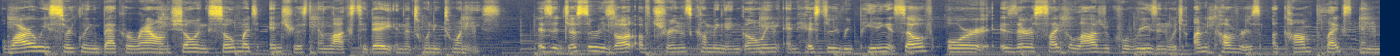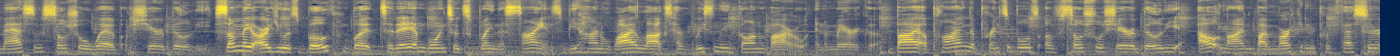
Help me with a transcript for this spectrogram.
why are we circling back around showing so much interest in locks today in the 2020s? Is it just a result of trends coming and going and history repeating itself, or is there a psychological reason which uncovers a complex and massive social web of shareability? Some may argue it's both, but today I'm going to explain the science behind why locks have recently gone viral in America. By applying the principles of social shareability outlined by marketing professor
